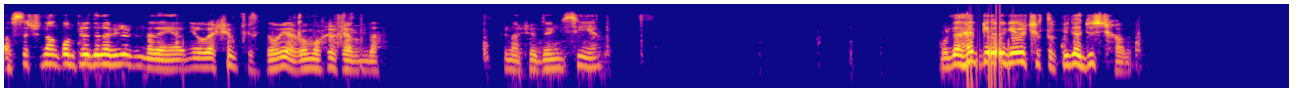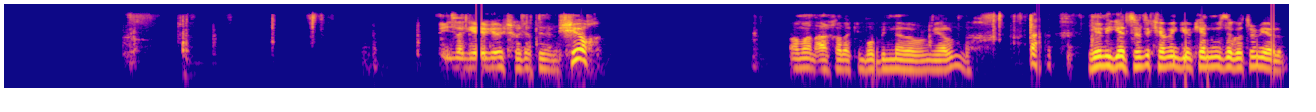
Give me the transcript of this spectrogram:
aslında şuradan komple dönebilirdim neden ya. Niye uğraşıyorum ki? Doğru ya. Romork yok yanımda. Şuradan şöyle dön gitsin ya. Buradan hep geri geri çıktık. Bir de düz çıkalım. İlla geri geri çıkacak dedim. Bir şey yok. Aman arkadaki bobinlere vurmayalım da. Yeni getirdik hemen kendimize götürmeyelim.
